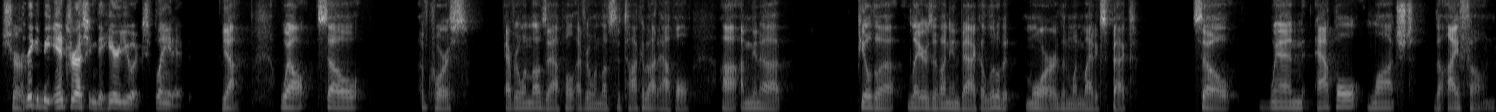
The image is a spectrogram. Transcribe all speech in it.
Sure. I think it'd be interesting to hear you explain it. Yeah. Well, so of course, Everyone loves Apple. Everyone loves to talk about Apple. Uh, I'm going to peel the layers of onion back a little bit more than one might expect. So, when Apple launched the iPhone,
